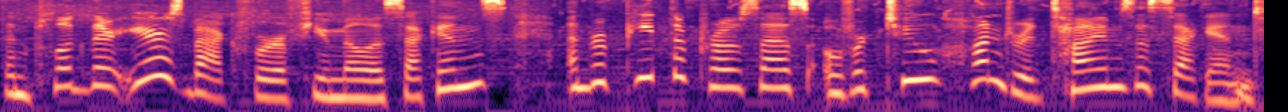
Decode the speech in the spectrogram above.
then plug their ears back for a few milliseconds, and repeat the process over 200 times a second.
